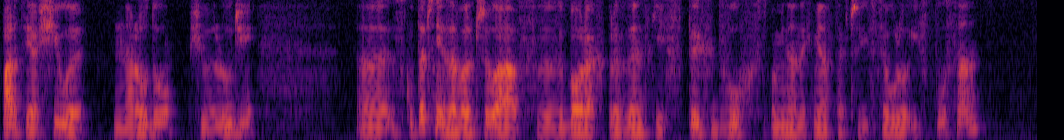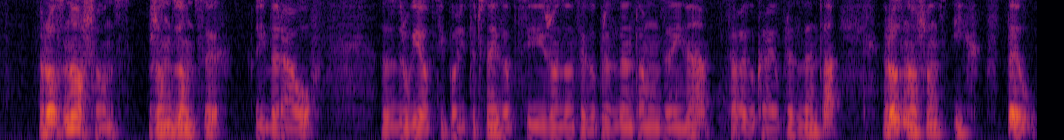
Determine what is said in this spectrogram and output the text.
partia siły narodu, siły ludzi, skutecznie zawalczyła w wyborach prezydenckich w tych dwóch wspominanych miastach, czyli w Seulu i w Pusan, roznosząc rządzących liberałów z drugiej opcji politycznej, z opcji rządzącego prezydenta Moon Jae-ina, całego kraju prezydenta, roznosząc ich w pył.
